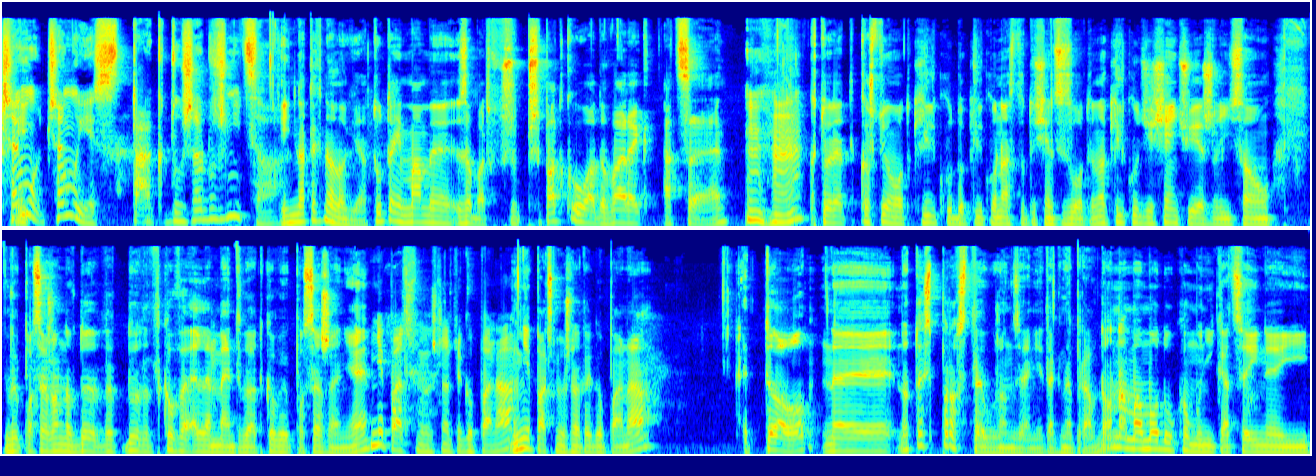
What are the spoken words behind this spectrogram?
Czemu, czemu jest tak duża różnica? Inna technologia. Tutaj mamy, zobacz, w przy- przypadku ładowarek AC, Mhm. które kosztują od kilku do kilkunastu tysięcy złotych, no kilkudziesięciu, jeżeli są wyposażone w doda- dodatkowe elementy, dodatkowe wyposażenie. Nie patrzmy już na tego pana. Nie patrzmy już na tego pana. To, e, no to jest proste urządzenie tak naprawdę. Ona ma moduł komunikacyjny i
